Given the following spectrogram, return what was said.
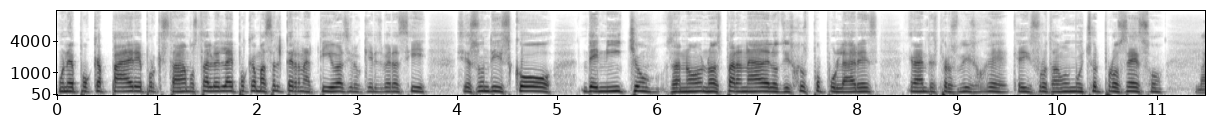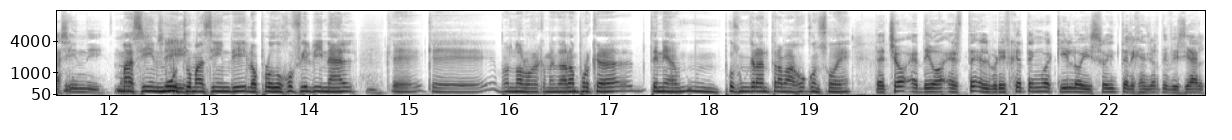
una época padre porque estábamos tal vez la época más alternativa, si lo quieres ver así, si es un disco de nicho, o sea, no, no es para nada de los discos populares grandes, pero es un disco que, disfrutamos mucho el proceso. Más indie. Más, indie, mucho más indie. Lo produjo Phil Vinal, mm. que, que pues, nos lo recomendaron porque tenía un, pues, un gran trabajo con Zoe. De hecho, eh, digo, este, el brief que tengo aquí lo hizo inteligencia artificial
